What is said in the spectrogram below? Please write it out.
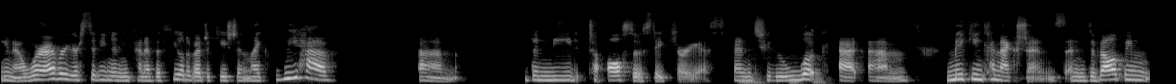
you know, wherever you're sitting in kind of the field of education, like we have um, the need to also stay curious and mm-hmm. to look at um, making connections and developing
